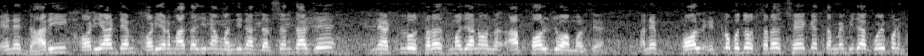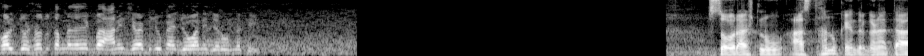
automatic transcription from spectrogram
એને ધારી ખોડિયાર ડેમ, ખોડિયાર માતાજીના મંદિરના દર્શન થશે ને આટલો સરસ મજાનો આ ફોલ જોવા મળશે. અને ફોલ એટલો બધો સરસ છે કે તમે બીજા કોઈ પણ ફોલ જોશો તો તમને આની સિવાય બીજું કાંઈ જોવાની જરૂર નથી. સૌરાષ્ટ્રનું આસ્થાનું કેન્દ્ર ગણાતા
